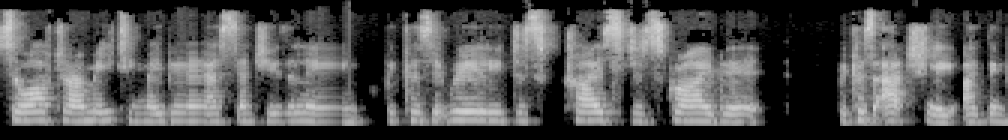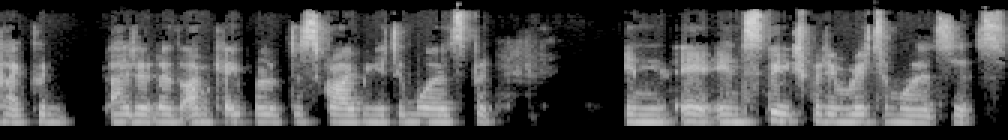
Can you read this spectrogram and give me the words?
so after our meeting, maybe I sent you the link because it really just tries to describe it. Because actually, I think I couldn't. I don't know that I'm capable of describing it in words, but in in speech, but in written words, it's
